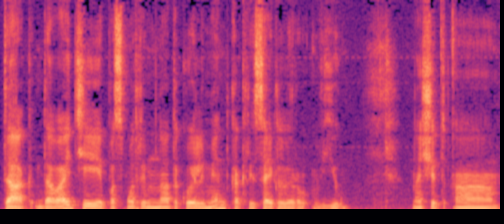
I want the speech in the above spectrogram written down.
Так, давайте посмотрим на такой элемент, как Recycler View. Значит, а,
